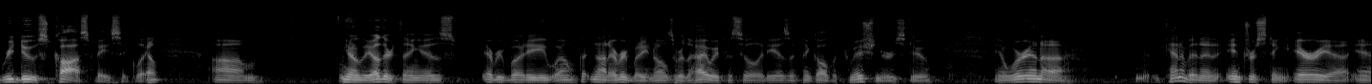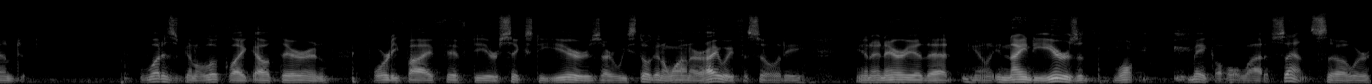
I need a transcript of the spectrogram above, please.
reduced cost, basically. Um, You know, the other thing is, everybody, well, not everybody knows where the highway facility is. I think all the commissioners do. You know, we're in a, kind of in an interesting area, and what is it gonna look like out there in 45, 50, or 60 years, are we still going to want our highway facility in an area that, you know, in 90 years, it won't make a whole lot of sense? So we're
